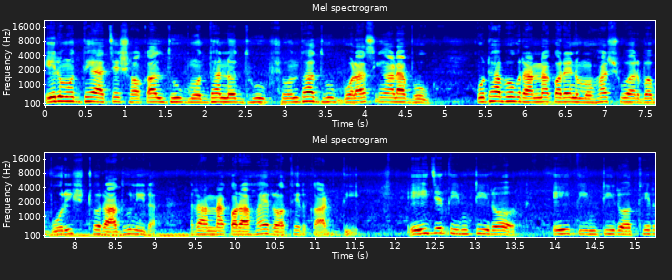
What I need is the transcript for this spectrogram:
এর মধ্যে আছে সকাল ধূপ, মধ্যাহ্ন ধূপ, সন্ধ্যা ধূপ, বড়া সিঙাড়া ভোগ। কোঠা ভোগ রান্না করেন মহাশুয়ার বা বরিষ্ঠ রাঁধুনিরা। রান্না করা হয় রথের কাঠ দিয়ে। এই যে তিনটি রথ, এই তিনটি রথের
